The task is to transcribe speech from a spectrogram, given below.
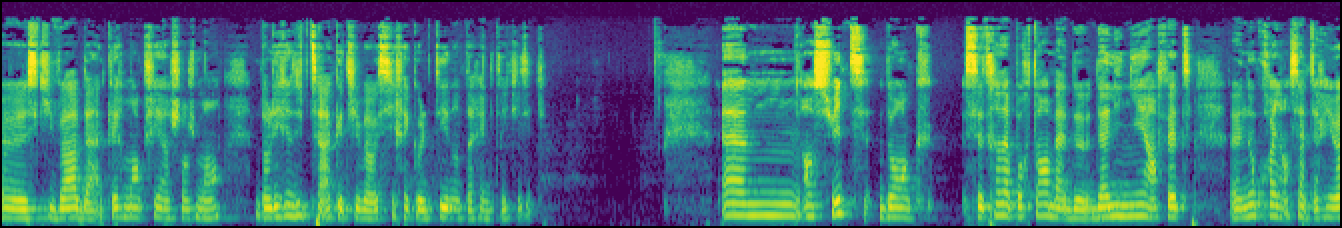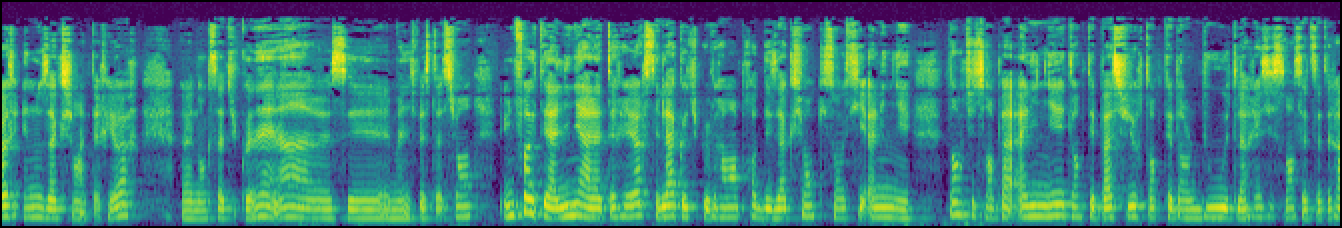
euh, ce qui va ben, clairement créer un changement dans les résultats que tu vas aussi récolter dans ta réalité physique. Euh, ensuite, donc, c'est très important bah, d'aligner en fait euh, nos croyances intérieures et nos actions intérieures. Euh, donc ça tu connais, hein, euh, ces manifestations. Une fois que tu es aligné à l'intérieur, c'est là que tu peux vraiment prendre des actions qui sont aussi alignées. Tant que tu te sens pas aligné, tant que t'es pas sûr, tant que tu es dans le doute, la résistance, etc.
